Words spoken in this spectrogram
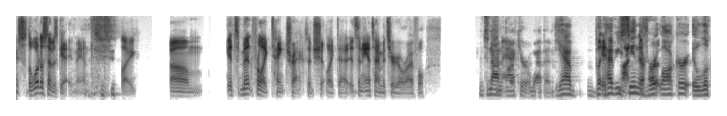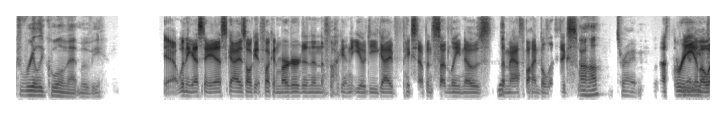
Okay, so the 107 is gay, man. like, um, it's meant for like tank tracks and shit like that. It's an anti-material rifle. It's not an accurate weapon. Yeah, but It's have you not- seen the Hurt Locker? It looked really cool in that movie. Yeah, when the SAS guys all get fucking murdered, and then the fucking EOD guy picks it up and suddenly knows the math behind ballistics. Uh huh. That's right. a three Yeah, MOA.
